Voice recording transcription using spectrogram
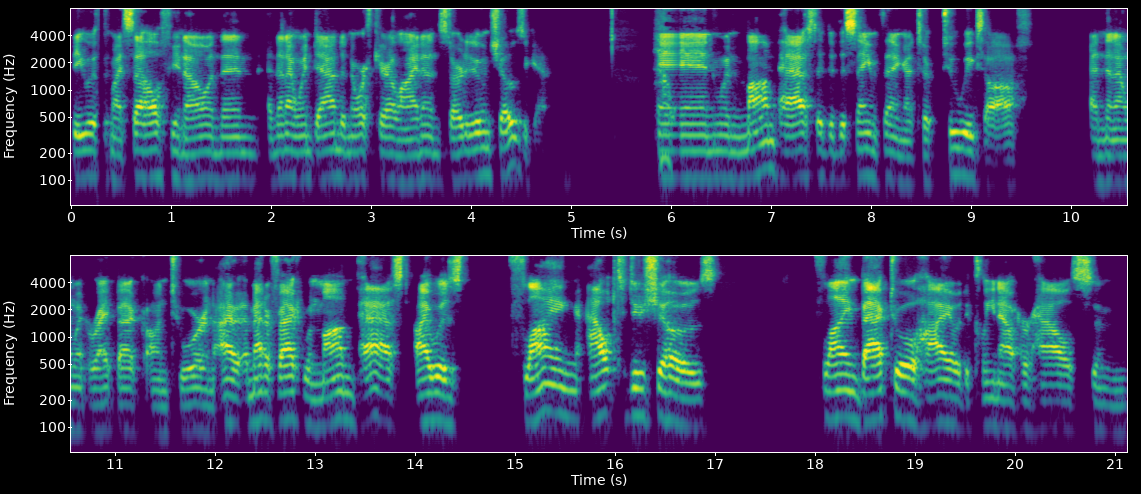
be with myself, you know. And then and then I went down to North Carolina and started doing shows again. And when mom passed, I did the same thing. I took two weeks off and then I went right back on tour. And I, a matter of fact, when mom passed, I was flying out to do shows, flying back to Ohio to clean out her house and,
